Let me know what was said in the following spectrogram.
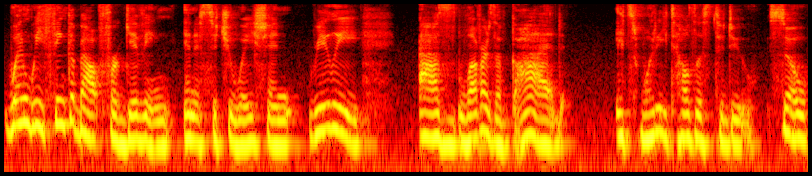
when we think about forgiving in a situation, really, as lovers of God, it's what He tells us to do. So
